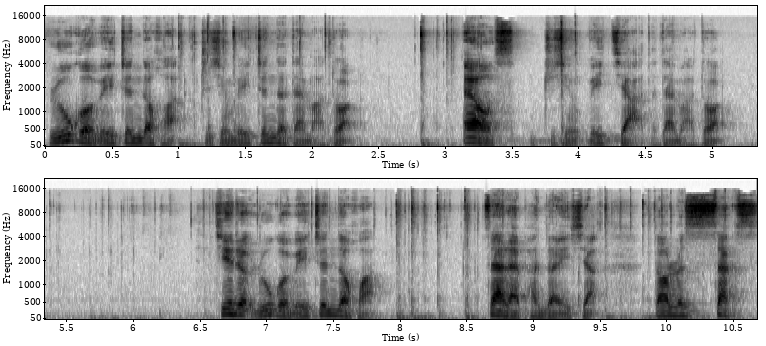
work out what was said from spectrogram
如果为真的话，执行为真的代码段；else 执行为假的代码段。接着，如果为真的话，再来判断一下 dollar sex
